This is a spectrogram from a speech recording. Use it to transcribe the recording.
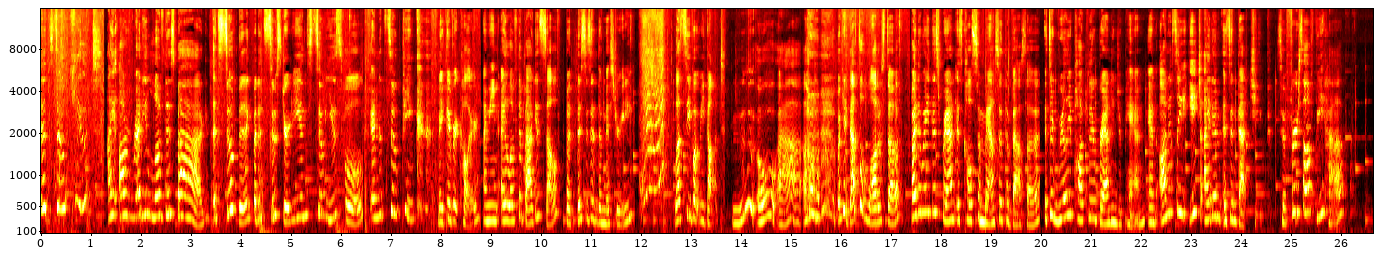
It's so cute. I already love this bag. It's so big, but it's so sturdy and so useful. And it's so pink. My favorite color. I mean, I love the bag itself, but this isn't the mystery. Let's see what we got. Ooh, oh, ah. okay, that's a lot of stuff. By the way, this brand is called Samantha Thavasa. It's a really popular brand in Japan. And honestly, each item isn't that cheap. So first off, we have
